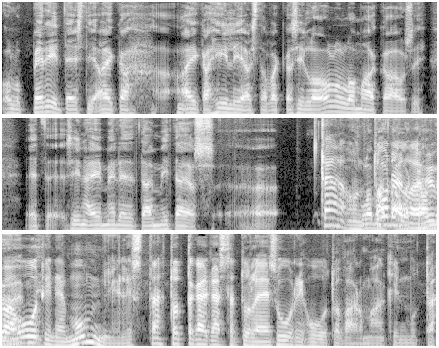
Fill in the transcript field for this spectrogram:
ollut perinteisesti aika, aika hiljaista, vaikka silloin on ollut lomakausi. Et siinä ei menetetä mitään, jos Tämä on lomat todella hyvä myöhemmin. uutinen mun mielestä. Totta kai tästä tulee suuri huuto varmaankin, mutta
